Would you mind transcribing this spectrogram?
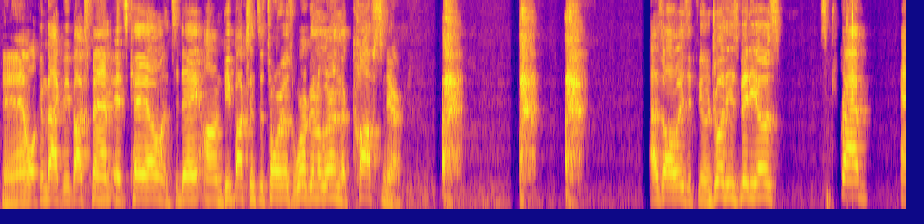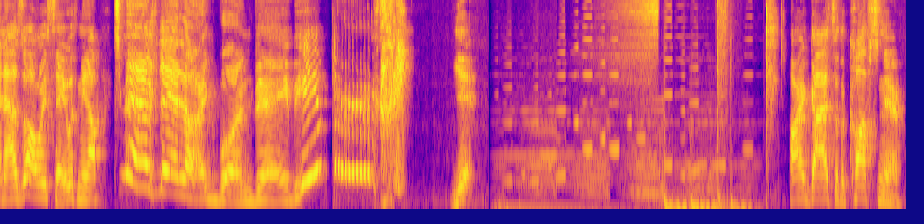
And welcome back, Beatbox fam. It's KO, and today on Beatboxing Tutorials, we're going to learn the cough snare. As always, if you enjoy these videos, subscribe, and as always, say it with me now, smash that like button, baby. Yeah. All right, guys, so the cough snare.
